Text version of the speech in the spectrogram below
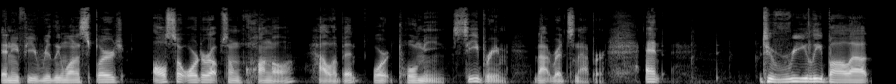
and if you really want to splurge, also order up some kwangeo, halibut, or tomi, sea bream, not red snapper. And to really ball out,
